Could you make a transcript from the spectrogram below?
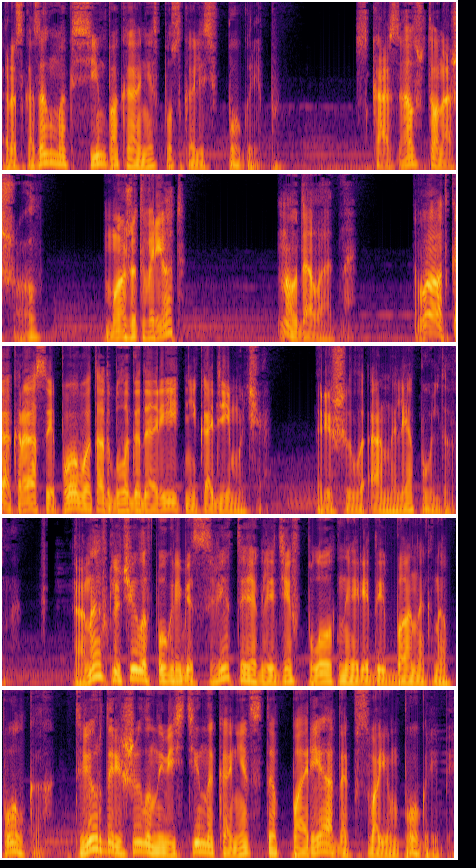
Рассказал Максим, пока они спускались в погреб. Сказал, что нашел. Может, врет? Ну да ладно. Вот как раз и повод отблагодарить Никодимыча, решила Анна Леопольдовна. Она включила в погребе свет и, оглядев плотные ряды банок на полках, твердо решила навести наконец-то порядок в своем погребе.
